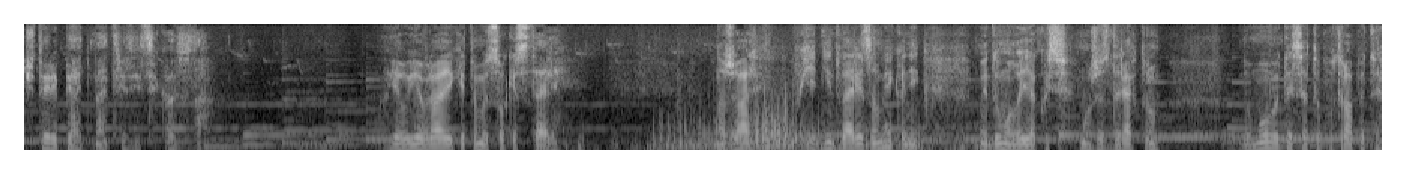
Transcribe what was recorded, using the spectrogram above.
4-5 метрів звідси висота. Я уявляю, які там високі стелі. На жаль, вхідні двері замикані. Ми думали якось, може, з директором домовитися та потрапити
